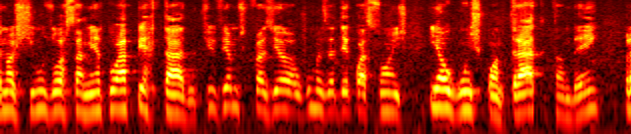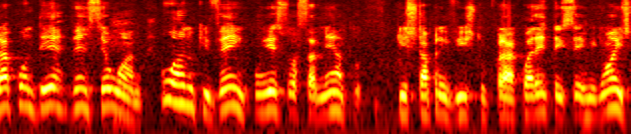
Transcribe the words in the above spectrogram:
nós tínhamos o orçamento apertado. Tivemos que fazer algumas adequações em alguns contratos também para poder vencer o ano. O ano que vem, com esse orçamento que está previsto para 46 milhões,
